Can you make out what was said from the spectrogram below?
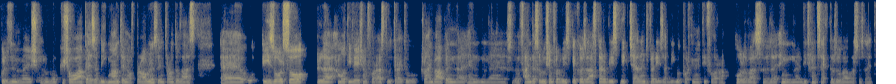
could show up as a big mountain of problems in front of us uh, is also a motivation for us to try to climb up and, uh, and uh, find a solution for this because after this big challenge there is a big opportunity for all of us uh, in different sectors of our society.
